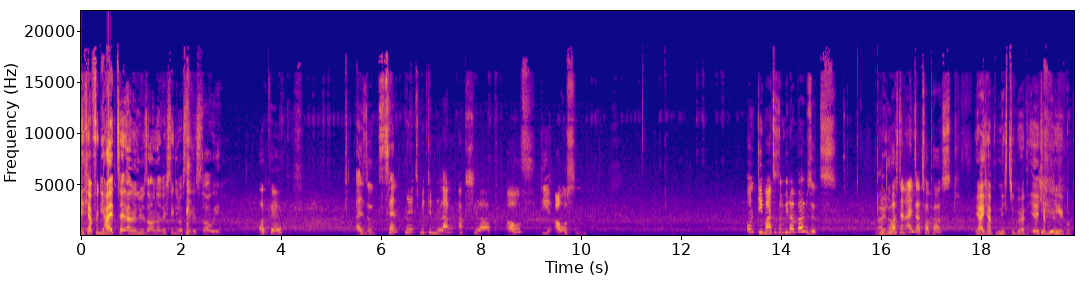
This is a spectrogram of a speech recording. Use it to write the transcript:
Ich habe für die Halbzeitanalyse auch eine richtig lustige Story. Okay. Also jetzt mit dem langen Abschlag auf die Außen. Und die Mainzer sind wieder im Ballbesitz. Und du Leider. hast deinen Einsatz verpasst. Ja, ich habe nicht zugehört. Ich habe nicht hingeguckt.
